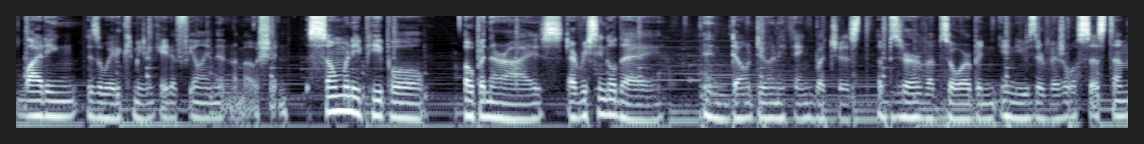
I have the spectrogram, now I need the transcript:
Lighting is a way to communicate a feeling and an emotion. So many people open their eyes every single day and don't do anything but just observe, absorb, and, and, use their visual system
